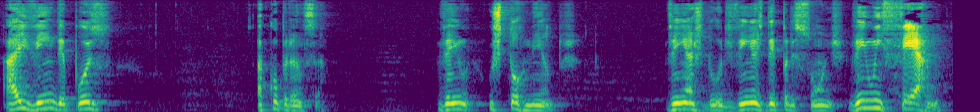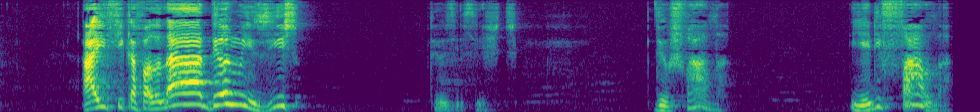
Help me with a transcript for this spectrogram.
Aí vem depois a cobrança, vem os tormentos, vem as dores, vem as depressões, vem o inferno. Aí fica falando: ah, Deus não existe. Deus existe. Deus fala. E ele fala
